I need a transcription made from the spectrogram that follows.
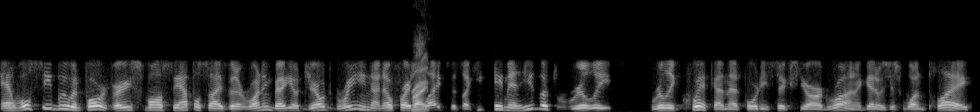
And we'll see moving forward. Very small sample size, but at running back, you know, Gerald Green, I know fresh right. legs. It's like he came in, he looked really, really quick on that 46 yard run. Again, it was just one play,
